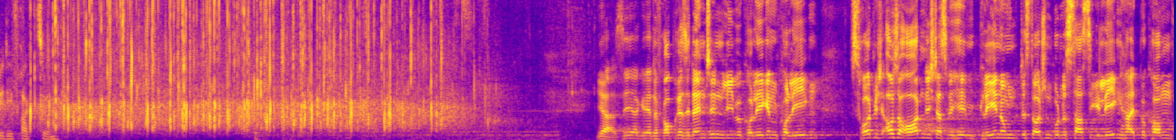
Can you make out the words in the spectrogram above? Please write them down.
SPD-Fraktion. Ja, sehr geehrte Frau Präsidentin, liebe Kolleginnen und Kollegen! Es freut mich außerordentlich, dass wir hier im Plenum des Deutschen Bundestags die Gelegenheit bekommen,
